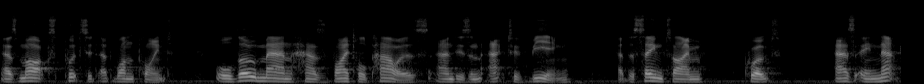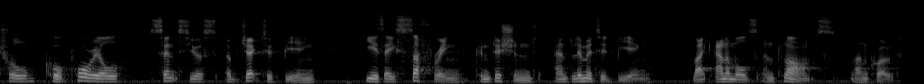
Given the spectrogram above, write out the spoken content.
As Marx puts it at one point, although man has vital powers and is an active being, at the same time, quote, as a natural, corporeal, sensuous, objective being, he is a suffering, conditioned, and limited being, like animals and plants, unquote.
